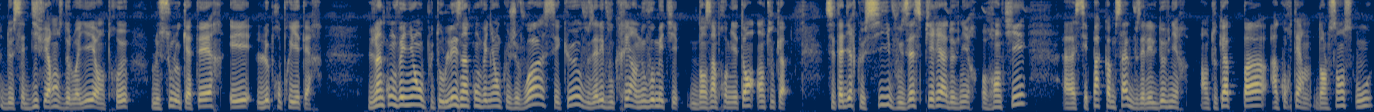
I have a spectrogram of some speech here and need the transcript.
de cette différence de loyer entre le sous-locataire et le propriétaire. L'inconvénient, ou plutôt les inconvénients que je vois, c'est que vous allez vous créer un nouveau métier, dans un premier temps en tout cas. C'est-à-dire que si vous aspirez à devenir rentier, euh, c'est pas comme ça que vous allez le devenir. En tout cas, pas à court terme, dans le sens où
